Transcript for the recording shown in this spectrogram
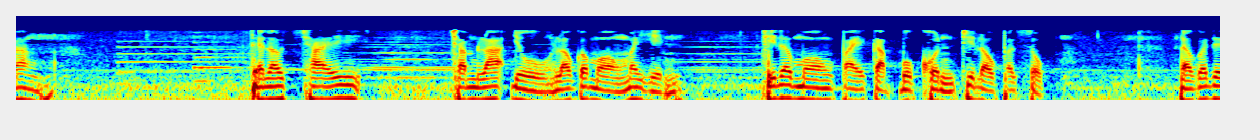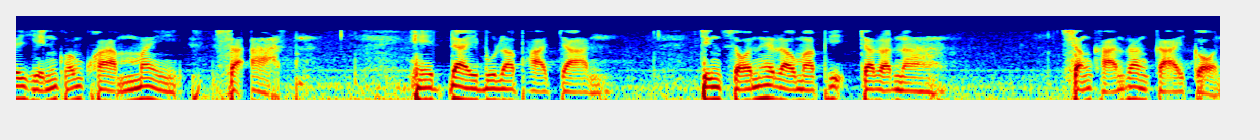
บ้าง แต่เราใช้ชำระอยู่ เราก็มองไม่เห็น ที่เรามองไปกับบุคคลที่เราประสบ เราก็จะเห็นของความไม่สะอาด เหตุใดบุรพาจารย์ จึงสอนให้เรามาพิจารณา สังขารร่างกายก่อน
